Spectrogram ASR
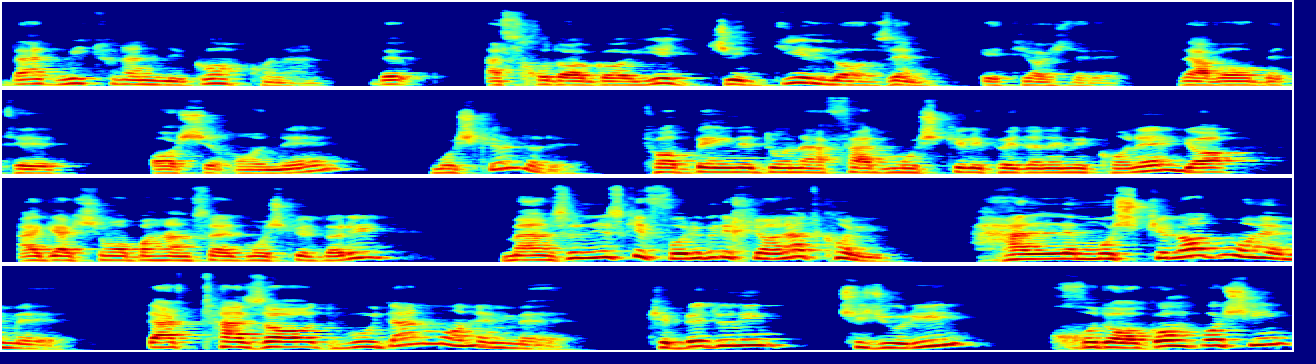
بعد می‌تونن نگاه کنن. به از خداگاهی جدی لازم احتیاج داره. روابط عاشقانه مشکل داره. تا بین دو نفر مشکلی پیدا نمی‌کنه یا اگر شما با همسرت مشکل داری منظور نیست که فوری بری خیانت کنی. حل مشکلات مهمه. در تضاد بودن مهمه. که بدونیم چجوری خداگاه باشیم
